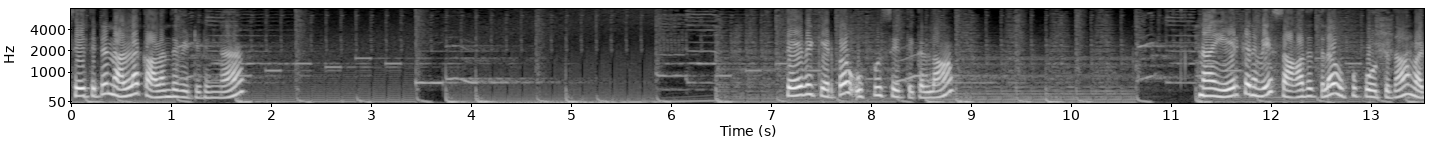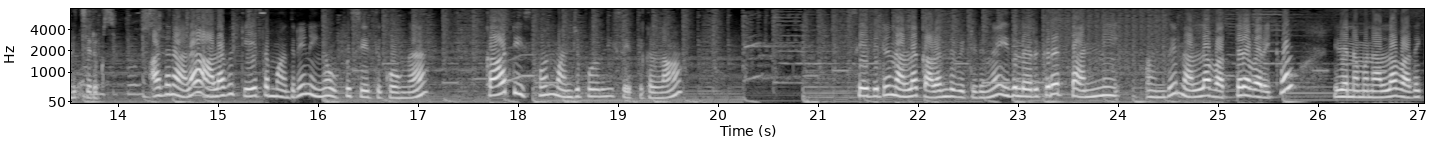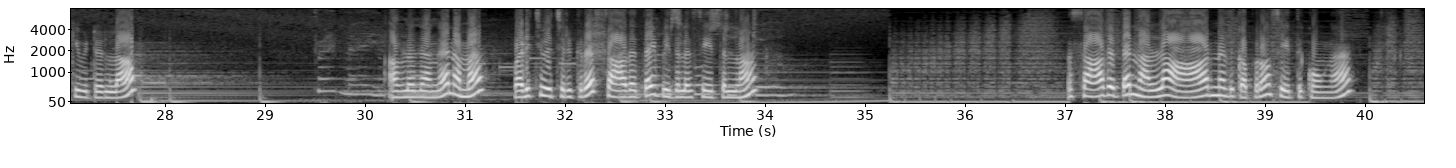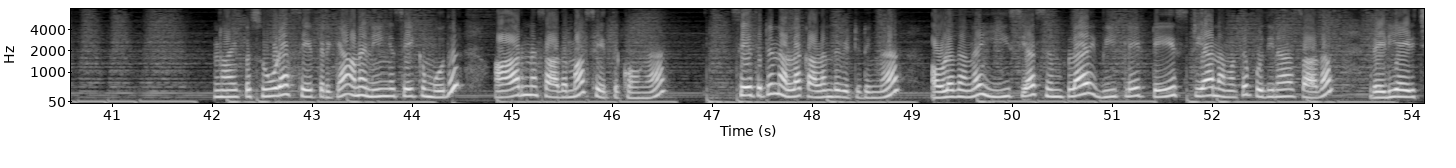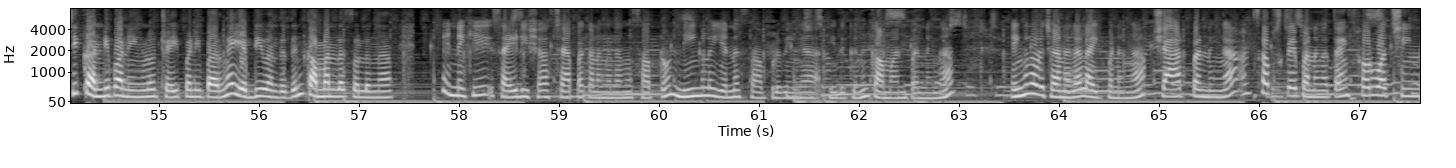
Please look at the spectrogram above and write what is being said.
சேர்த்துட்டு நல்லா கலந்து விட்டுடுங்க. தேவைக்கேற்ப உப்பு சேர்த்துக்கலாம். நான் ஏற்கனவே சாதத்தில் உப்பு போட்டு தான் வடிச்சிருக்கேன் அதனால் அளவுக்கு ஏற்ற மாதிரி நீங்கள் உப்பு சேர்த்துக்கோங்க. கால் டீஸ்பூன் மஞ்சள் பொடி சேர்த்துக்கலாம். சேர்த்துட்டு நல்லா கலந்து விட்டுடுங்க. இதில் இருக்கிற தண்ணி வந்து நல்லா வத்துற வரைக்கும் இதை நம்ம நல்லா வதக்கி விட்டுடலாம். அவ்வளோதாங்க நம்ம வடித்து வச்சிருக்கிற சாதத்தை இப்போ இதில் சேர்த்துடலாம். சாதத்தை நல்லா ஆறுனதுக்கு அப்புறம் சேர்த்துக்கோங்க. நான் இப்போ சூடாக சேர்த்துருக்கேன். ஆனால் நீங்கள் சேர்க்கும்போது ஆறுன சாதமாக சேர்த்துக்கோங்க. சேர்த்துட்டு நல்லா கலந்து விட்டுடுங்க. அவ்வளோதாங்க ஈஸியாக சிம்பிளாக வீட்டிலே டேஸ்டியாக நமக்கு புதினா சாதம் ரெடி ஆயிடுச்சு. கண்டிப்பாக நீங்களும் ட்ரை பண்ணி பாருங்கள் எப்படி வந்ததுன்னு கமெண்டில் சொல்லுங்கள் இன்றைக்கி சைட் டிஷ்ஷாக சேப்பக்கிழங்கு தாங்க சாப்பிட்டோம். நீங்களும் என்ன சாப்பிடுவீங்க? இதுக்குன்னு கமெண்ட் பண்ணுங்கள் எங்களோட சேனலை லைக் பண்ணுங்கள் ஷேர் பண்ணுங்கள் அண்ட் சப்ஸ்கிரைப் பண்ணுங்கள் தேங்க்ஸ் ஃபார் வாட்சிங்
